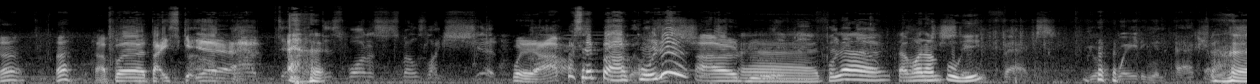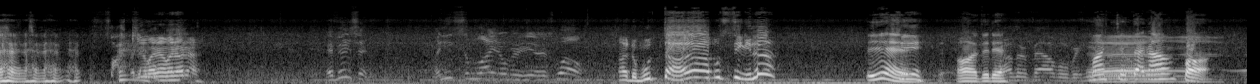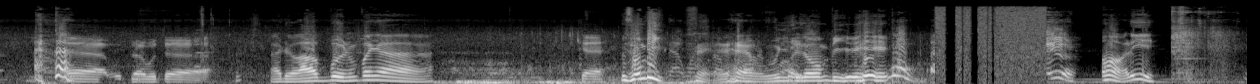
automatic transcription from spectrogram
Ha? Ha? Tak apa, tai sikit je. Damn, this water smells like shit. Weh, apa sepak aku je? Aduh. Ah, itulah. Tak mau lampu lagi. You're waiting in actual. Fuck Mana, mana, mana, mana? Hey Vincent, I need some light over here as well. Aduh, buta lah. Pusing lah. Ya. Sini. Oh, tu dia. Macam tak nampak. Ya, buta, buta. Aduh, rabun rupanya. Okay. Zombie. Bunyi zombie. Wow. Eh. Oh, lagi.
